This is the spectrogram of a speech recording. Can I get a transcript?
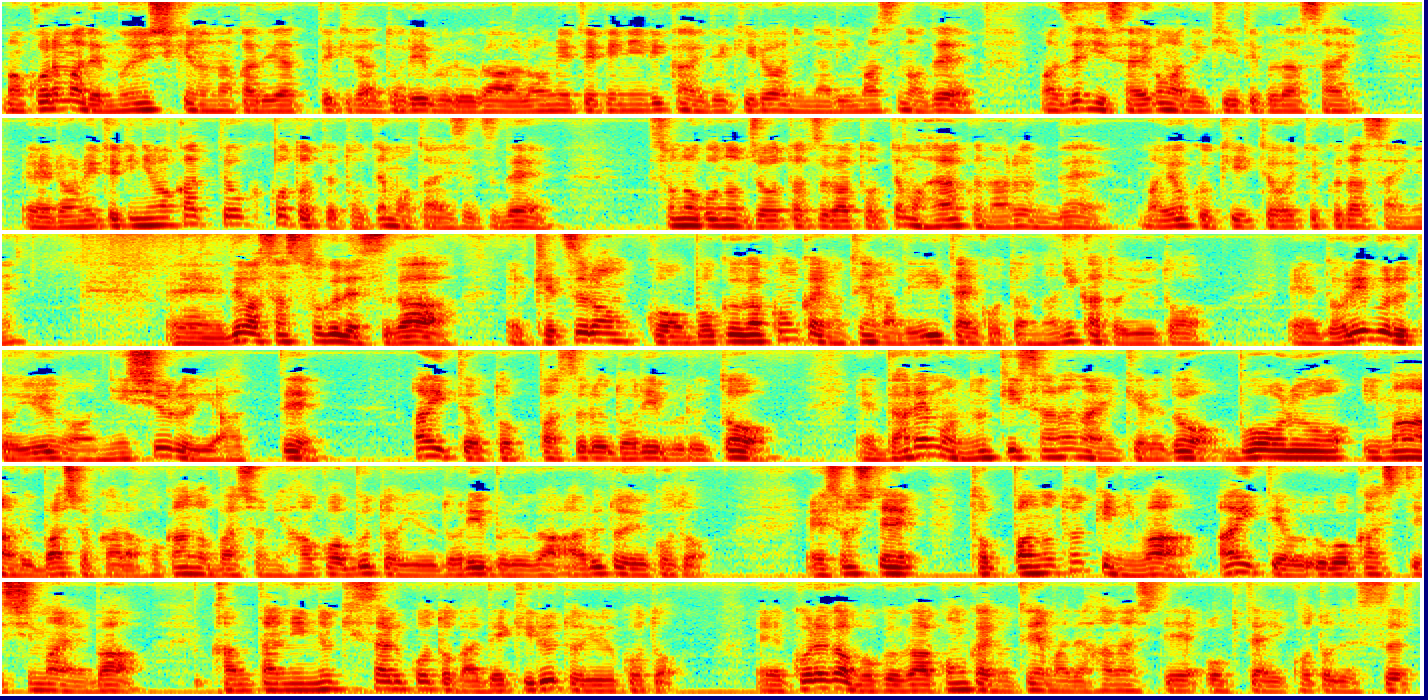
まあ、これまで無意識の中でやってきたドリブルが論理的に理解できるようになりますので、まあ、ぜひ最後まで聞いてください、えー論理的に分かっておくことってとても大切でその後の上達がとっても早くなるんで、まあ、よく聞いておいてくださいね、えーでは早速ですが、えー結論。こう僕が今回のテーマで言いたいことは何かというと、えードリブルというのは2種類あって相手を突破するドリブルとえー誰も抜き去らないけれどボールを今ある場所から他の場所に運ぶというドリブルがあるということ、えそして突破の時には相手を動かしてしまえば簡単に抜き去ることができるということ、えこれが僕が今回のテーマで話しておきたいことです、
